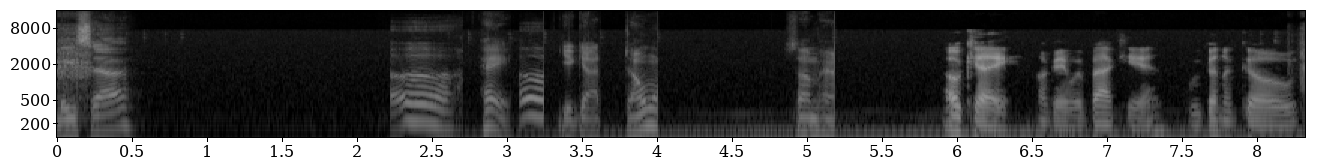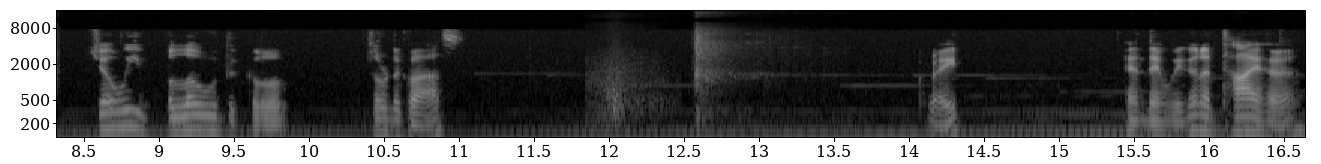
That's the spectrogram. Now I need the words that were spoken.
Lisa. Ugh. Hey. You got. Don't. worry. Somehow. Okay, okay, we're back here. We're gonna go Joey below the gl below the glass. Great. And then we're gonna tie her,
